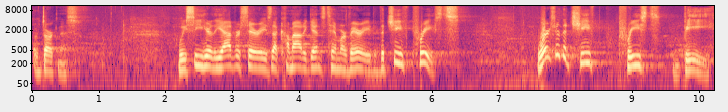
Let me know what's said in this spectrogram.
of darkness. We see here the adversaries that come out against him are varied. The chief priests. Where should the chief priests be?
